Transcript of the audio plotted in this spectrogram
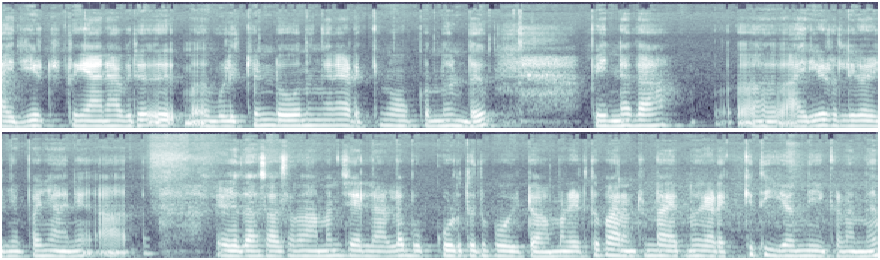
അരി ഇട്ടിട്ട് ഞാൻ അവർ വിളിക്കണ്ടോ എന്നിങ്ങനെ ഇടയ്ക്ക് നോക്കുന്നുണ്ട്. പിന്നെ അതാ അരി ഇടൽ കഴിഞ്ഞപ്പോൾ ഞാൻ എഴുതാ സഹസ്രനാമം ചെല്ലാനുള്ള ബുക്ക് കൊടുത്തിട്ട് പോയിട്ടോ. നമ്മുടെ അടുത്ത് പറഞ്ഞിട്ടുണ്ടായിരുന്നു ഇടയ്ക്ക് തീയൊന്ന് നീക്കണമെന്ന്.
